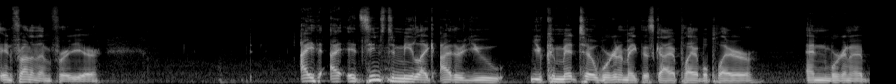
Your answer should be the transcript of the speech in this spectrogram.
in front of them for a year. I, it seems to me like either you you commit to we're going to make this guy a playable player, and we're going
